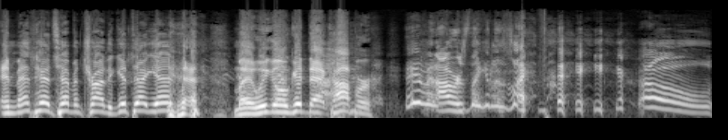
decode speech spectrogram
And meth heads haven't tried to get that yet. Man, we gonna get that copper. Even I was thinking the same thing. oh,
